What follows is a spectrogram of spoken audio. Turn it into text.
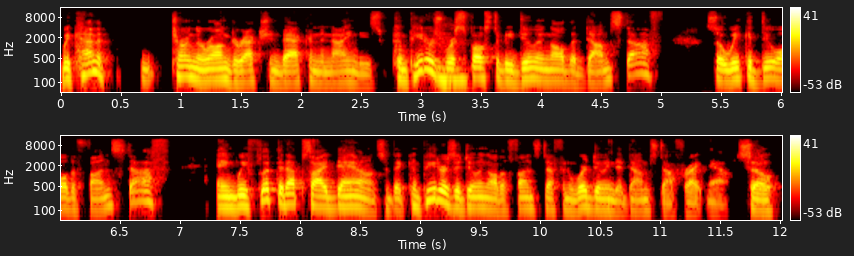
we kind of turned the wrong direction back in the 90s. Computers were mm-hmm. supposed to be doing all the dumb stuff so we could do all the fun stuff. And we flipped it upside down so that computers are doing all the fun stuff and we're doing the dumb stuff right now. So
